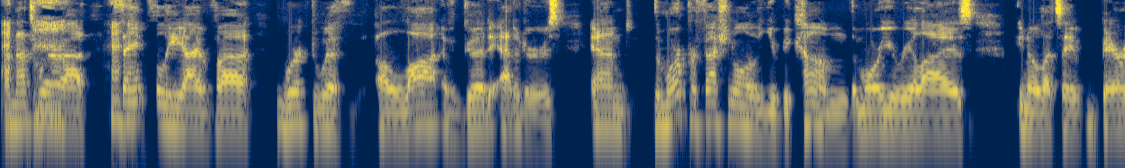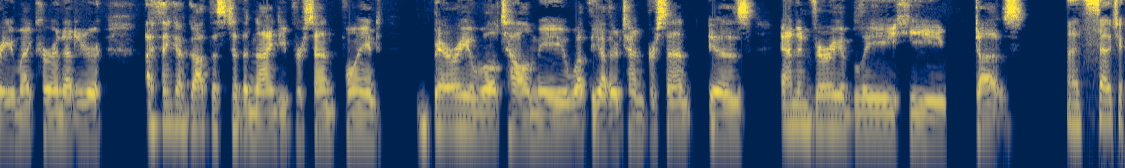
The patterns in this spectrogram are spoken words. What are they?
and that's where, uh, thankfully, I've uh, worked with a lot of good editors. And the more professional you become, the more you realize, you know, let's say Barry, my current editor, I think I've got this to the 90% point. Barry will tell me what the other 10% is. And invariably, he does. That's so true.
